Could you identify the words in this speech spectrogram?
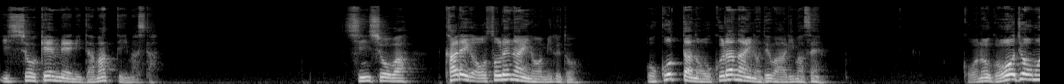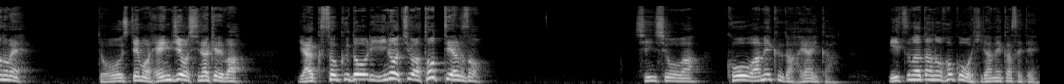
一生懸命に黙っていました。新章は彼が恐れないのを見ると、怒ったの怒らないのではありません。この強情者め、どうしても返事をしなければ、約束通り命は取ってやるぞ新章は、こうわめくが早いか、三つ股の矛をひらめかせて、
